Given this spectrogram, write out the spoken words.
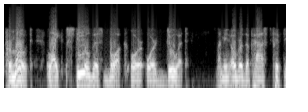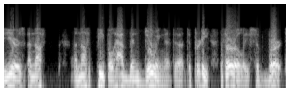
promote, like steal this book or or do it. I mean, over the past 50 years, enough enough people have been doing it to pretty thoroughly subvert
